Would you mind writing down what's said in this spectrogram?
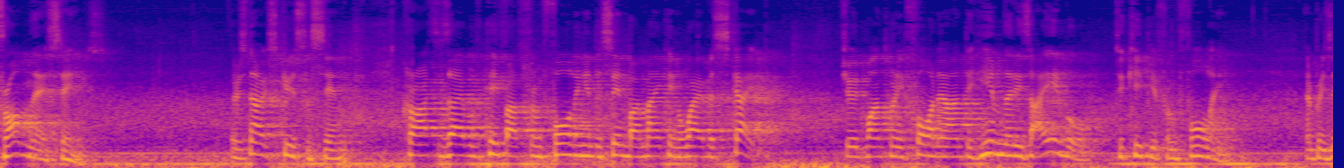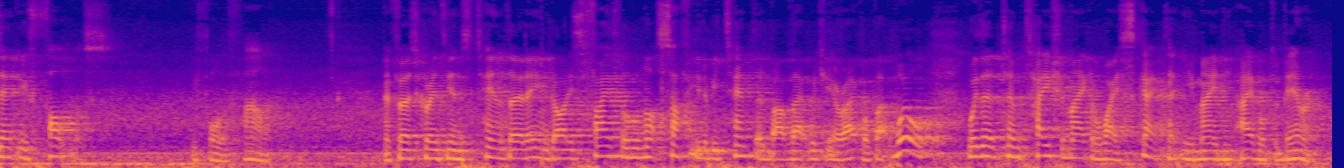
From their sins. There is no excuse for sin. Christ is able to keep us from falling into sin by making a way of escape. Jude 124 Now unto him that is able to keep you from falling and present you faultless before the Father. And 1 Corinthians 10:13 God is faithful will not suffer you to be tempted above that which you are able but will with a temptation make a way escape that you may be able to bear it.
